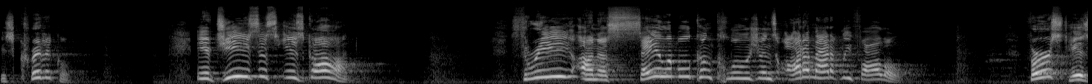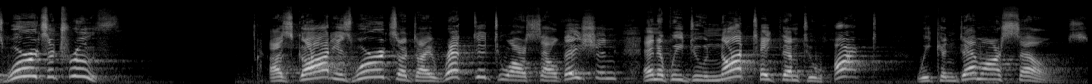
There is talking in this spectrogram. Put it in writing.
is critical. If Jesus is God, three unassailable conclusions automatically follow. First, his words are truth. As God, his words are directed to our salvation, and if we do not take them to heart, we condemn ourselves.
